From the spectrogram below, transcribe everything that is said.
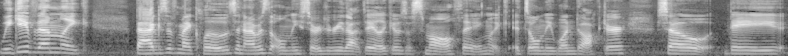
we gave them like bags of my clothes and I was the only surgery that day. Like it was a small thing. Like it's only one doctor. So they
